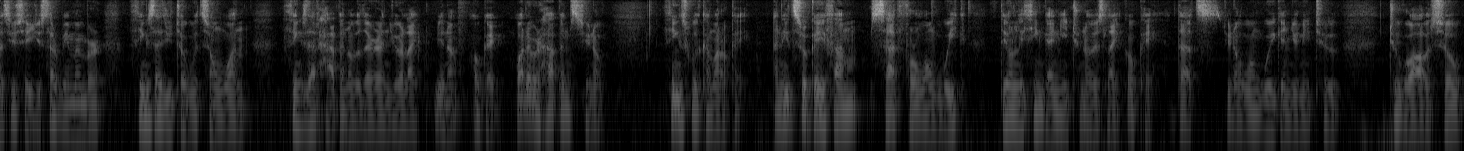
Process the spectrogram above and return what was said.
as you say you start remember things that you talk with someone things that happen over there and you're like you know okay whatever happens you know things will come out okay. And it's okay if i'm sad for one week. The only thing i need to know is like okay that's you know one week and you need to to go out. So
